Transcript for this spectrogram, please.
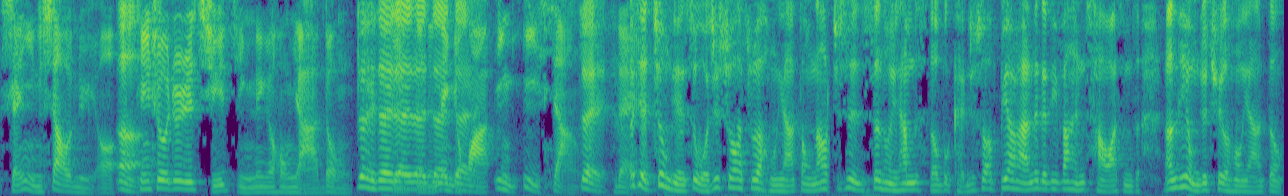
神隐少女》哦，嗯。听说就是取景那个洪崖洞，对对对对对对那个画印意象，对，对，而且重点是，我就说要住在洪崖洞，然后就是申同学他们死都不肯，就说不要啦，那个地方很吵啊什么的。然后那天我们就去了洪崖洞，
